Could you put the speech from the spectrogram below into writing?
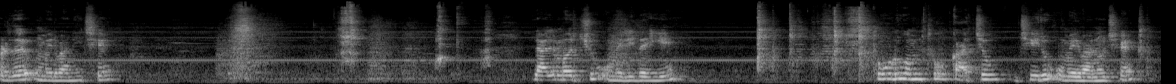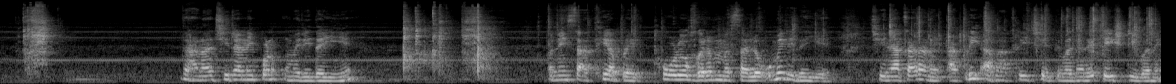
હળદર ઉમેરવાની છે. લાલ મરચું ઉમેરી દઈએ. થોડું અમથું કાચું જીરું ઉમેરવાનું છે. ધાણા જીરાને પણ ઉમેરી દઈએ. અને સાથે આપણે થોડો ગરમ મસાલો ઉમેરી દઈએ, જેના કારણે આપણી આ ભાખરી છે તે વધારે ટેસ્ટી બને.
